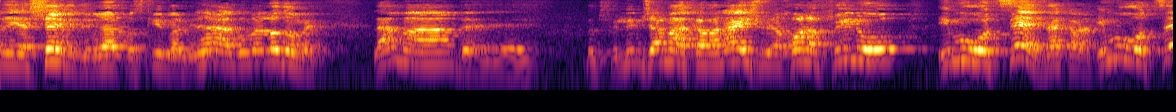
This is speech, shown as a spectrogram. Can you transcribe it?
מיישב את דברי הפוסקים והמנהג, הוא אומר לא דומה. למה בתפילין שם הכוונה היא שהוא יכול אפילו, אם הוא רוצה, זה הכוונה, אם הוא רוצה,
